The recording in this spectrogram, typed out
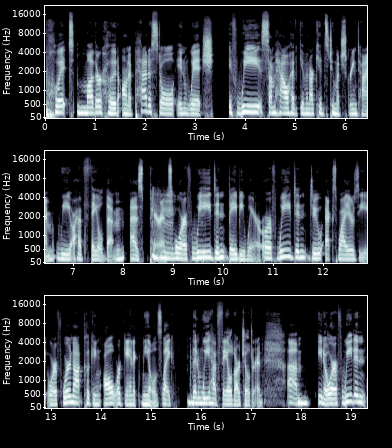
put motherhood on a pedestal in which if we somehow have given our kids too much screen time, we have failed them as parents. Mm-hmm. Or if we didn't baby wear, or if we didn't do X, Y, or Z, or if we're not cooking all organic meals, like then we have failed our children. Um, mm-hmm. you know, or if we didn't,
